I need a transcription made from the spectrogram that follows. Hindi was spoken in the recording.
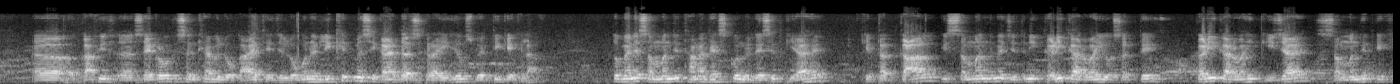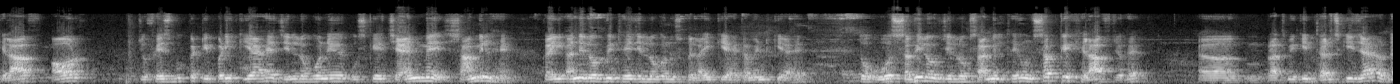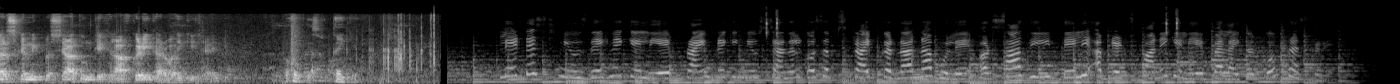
काफ़ी सैकड़ों की संख्या में लोग आए थे। जिन लोगों ने लिखित में शिकायत दर्ज कराई है उस व्यक्ति के खिलाफ। तो मैंने संबंधित थानाध्यक्ष को निर्देशित किया है कि तत्काल इस संबंध में जितनी कड़ी कार्रवाई हो सकते कड़ी कार्रवाई की जाए संबंधित के खिलाफ और जो फेसबुक पे टिप्पणी किया है जिन लोगों ने उसके चयन में शामिल हैं कई अन्य लोग भी थे जिन लोगों ने उस पर लाइक किया है कमेंट किया है तो वो सभी लोग जिन लोग शामिल थे उन सब के खिलाफ जो है प्राथमिकी दर्ज की जाए और दर्ज करने के पश्चात उनके खिलाफ कड़ी कार्रवाई की जाएगी। Okay sir thank you latest news देखने के लिए प्राइम ब्रेकिंग न्यूज़ चैनल को सब्सक्राइब करना ना भूलें और साथ ही डेली अपडेट्स पाने के लिए बेल आइकन को प्रेस करें।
